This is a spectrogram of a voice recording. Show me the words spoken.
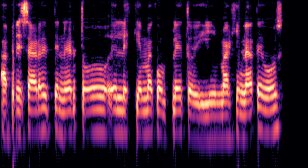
a pesar de tener todo el esquema completo. Y imagínate vos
